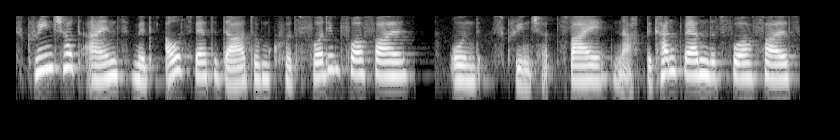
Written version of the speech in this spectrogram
Screenshot 1 mit Auswertedatum kurz vor dem Vorfall und Screenshot 2 nach Bekanntwerden des Vorfalls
